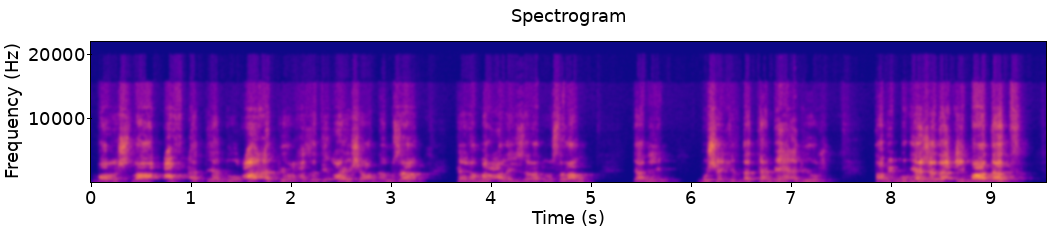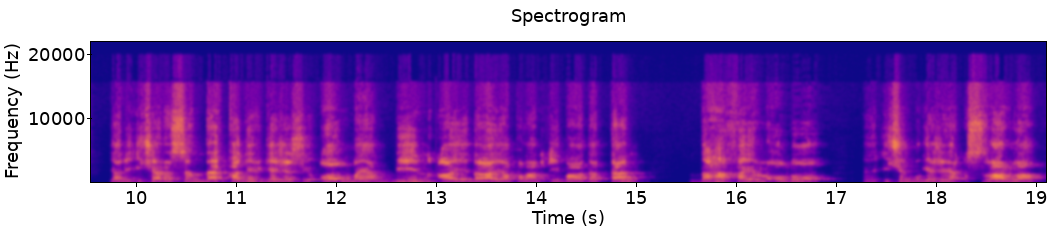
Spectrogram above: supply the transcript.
bağışla, af et diye dua ediyor Hazreti Ayşe annemize. Peygamber aleyhissalatü vesselam yani bu şekilde tembih ediyor. Tabi bu gecede ibadet yani içerisinde Kadir gecesi olmayan bin ayda yapılan ibadetten daha hayırlı olduğu e, için bu geceye ısrarla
